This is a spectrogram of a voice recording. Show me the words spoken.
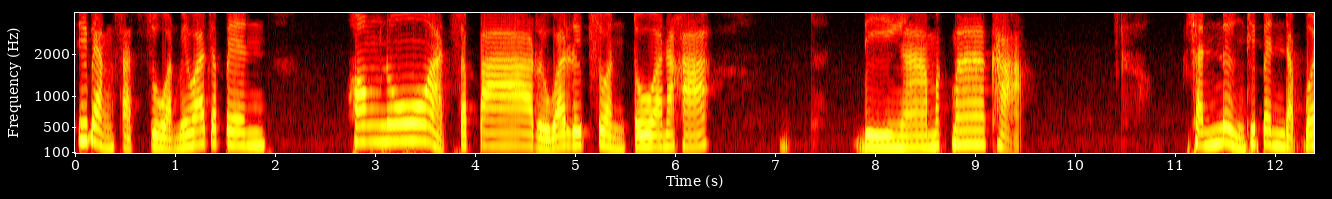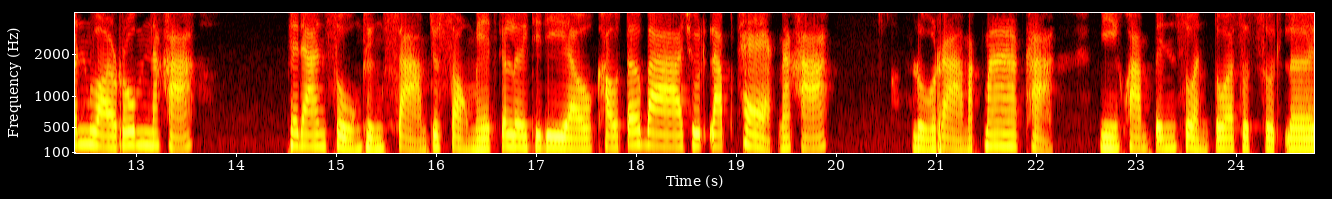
ที่แบ่งสัดส่วนไม่ว่าจะเป็นห้องนวด สปา หรือว่าลิฟต์ส่วนตัวนะคะ ดีงามมากๆค่ะ ชั้นหนึ่งที่เป็นดับเบิลวอลลุ่มนะคะ เพดานสูงถึง 3.2 เมตรกันเลยทีเดียว เคาน์เตอร์บาร์ชุดรับแขกนะคะ หรูหรามากๆค่ะ มีความเป็นส่วนตัวสุดๆเลย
